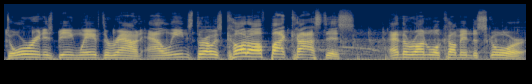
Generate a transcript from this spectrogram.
Doran is being waved around. Alleyne's throw is cut off by Costes, and the run will come in to score.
